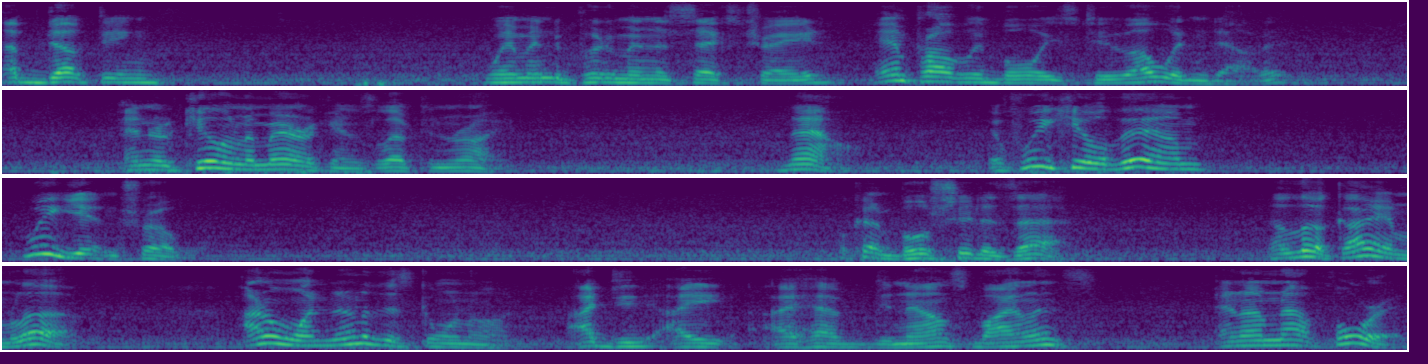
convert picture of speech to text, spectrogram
abducting women to put them in the sex trade, and probably boys too, I wouldn't doubt it. And they're killing Americans left and right. Now, if we kill them, we get in trouble. What kind of bullshit is that? Now look, I am love. I don't want none of this going on. I did I I have denounced violence and I'm not for it.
